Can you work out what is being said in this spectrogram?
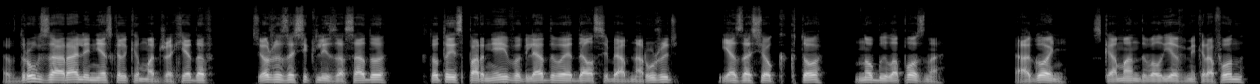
вдруг заорали несколько маджахедов, все же засекли засаду, кто-то из парней, выглядывая, дал себя обнаружить, я засек кто, но было поздно. «Огонь!» — скомандовал я в микрофон,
